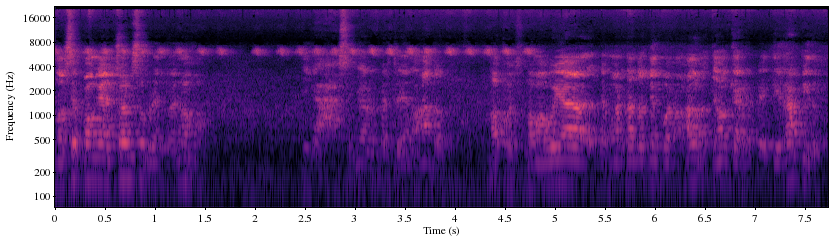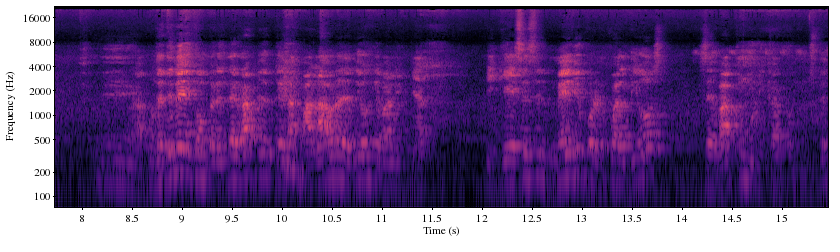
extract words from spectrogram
no se ponga el sol sobre tu enojo. Diga, ah, Señor, me estoy enojando. No, pues no me voy a demorar tanto tiempo enojado, me tengo que repetir rápido. Sí. Usted tiene que comprender rápido que la palabra de Dios le va a limpiar y que ese es el medio por el cual Dios se va a comunicar con usted.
